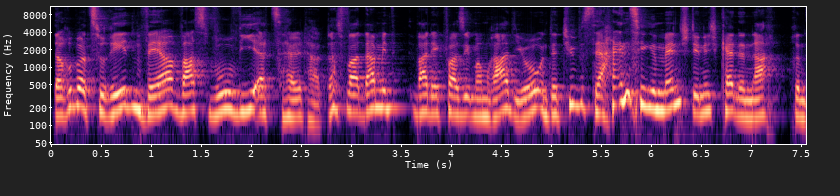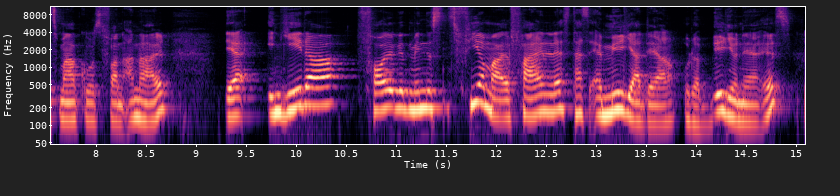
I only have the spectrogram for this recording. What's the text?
darüber zu reden, wer was wo wie erzählt hat. Das war damit war der quasi immer im Radio und der Typ ist der einzige Mensch, den ich kenne nach Prinz Markus von Anhalt, der in jeder Folge mindestens viermal fallen lässt, dass er Milliardär oder Billionär ist.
